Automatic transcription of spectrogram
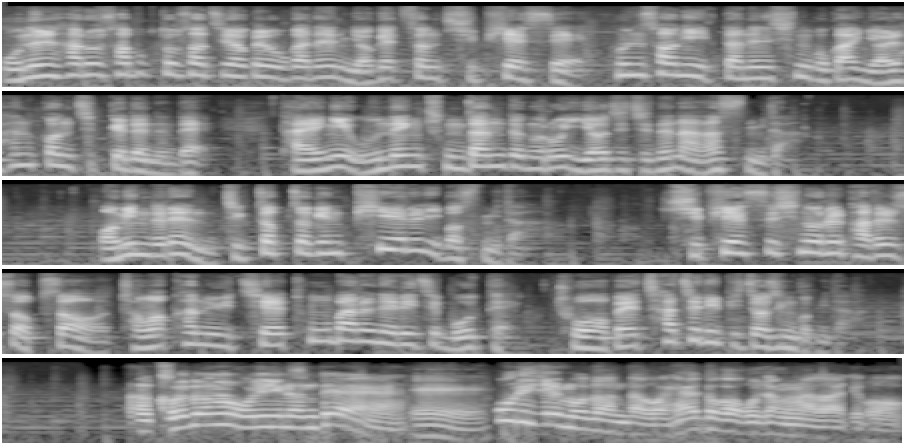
오늘 하루 서북도 서 지역을 오가는 여객선 GPS에 혼선이 있다는 신고가 11건 집계됐는데 다행히 운행 중단 등으로 이어지지는 않았습니다. 어민들은 직접적인 피해를 입었습니다. GPS 신호를 받을 수 없어 정확한 위치에 통발을 내리지 못해 조업에 차질이 빚어진 겁니다. 아, 거둬는 올리는데 뿌리질 못한다고 해도가 고장나가지고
